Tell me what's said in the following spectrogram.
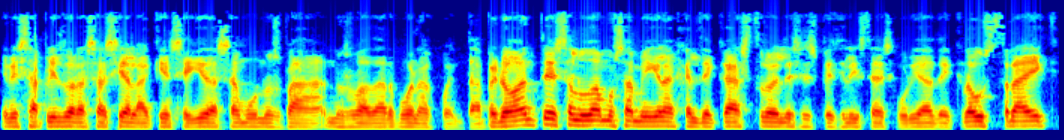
en esa píldora SASI a la que enseguida Samu nos va, nos va a dar buena cuenta. Pero antes saludamos a Miguel Ángel de Castro, él es especialista de seguridad de CrowdStrike.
